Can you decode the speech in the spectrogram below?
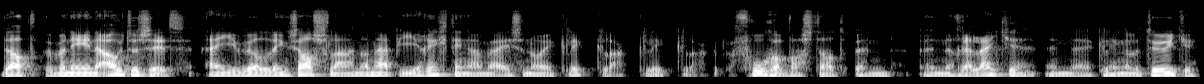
dat wanneer je in de auto zit en je wil linksaf slaan, dan heb je je richting aanwijzen. Dan je klik, klak, klik, klak. Vroeger was dat een, een reletje, een klingeleteurtje.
